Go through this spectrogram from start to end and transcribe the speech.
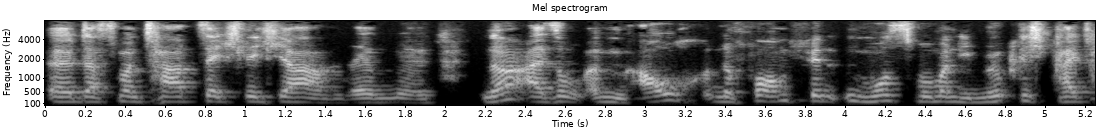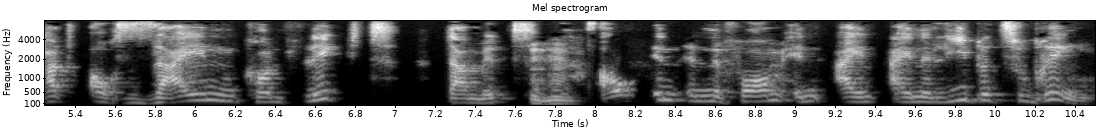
äh, dass man tatsächlich ja, ähm, ne, also ähm, auch eine Form finden muss, wo man die Möglichkeit hat, auch seinen Konflikt damit, mhm. auch in, in eine Form, in ein, eine Liebe zu bringen.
